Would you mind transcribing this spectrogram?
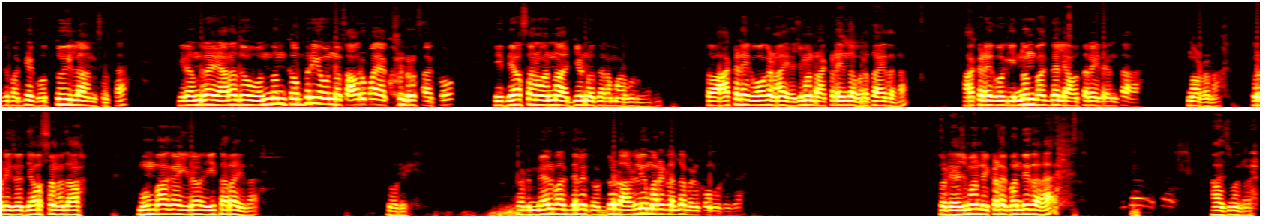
ಇದ್ರ ಬಗ್ಗೆ ಗೊತ್ತೂ ಇಲ್ಲ ಅನಿಸುತ್ತೆ. ಇಲ್ಲಂದ್ರೆ ಯಾರಾದ್ರು ಒಂದೊಂದು ಕಂಪ್ನಿ ಒಂದು ಸಾವಿರ ರೂಪಾಯಿ ಹಾಕೊಂಡ್ರು ಸಾಕು. ಈ ದೇವಸ್ಥಾನವನ್ನು ಅಜೀರ್ಣೋದ್ಧಾರ ಮಾಡ್ಬಿಡ್ಬೋದು. ಸೊ ಆ ಕಡೆಗೆ ಹೋಗೋಣ. ಯಜಮಾನ್ರು ಆ ಕಡೆಯಿಂದ ಬರ್ತಾ ಇದ್ದಾರೆ ಆ ಕಡೆಗೆ ಹೋಗಿ ಇನ್ನೊಂದು ಭಾಗದಲ್ಲಿ ಯಾವ ಥರ ಇದೆ ಅಂತ ನೋಡೋಣ. ನೋಡಿ, ಇದು ದೇವಸ್ಥಾನದ ಮುಂಭಾಗ ಇರೋ ಈ ಥರ ಇದೆ. ನೋಡಿ, ದೊಡ್ಡ ಮೇಲ್ಭಾಗದಲ್ಲಿ ದೊಡ್ಡ ದೊಡ್ಡ ಅರಳಿ ಮರಗಳೆಲ್ಲ ಬೆಳ್ಕೊಂಬಿಟ್ಟಿದೆ. ನೋಡಿ, ಯಜಮಾನ್ರು ಈ ಕಡೆಗೆ ಬಂದಿದ್ದಾರೆ. ಯಜಮಾನ್ರೆ.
